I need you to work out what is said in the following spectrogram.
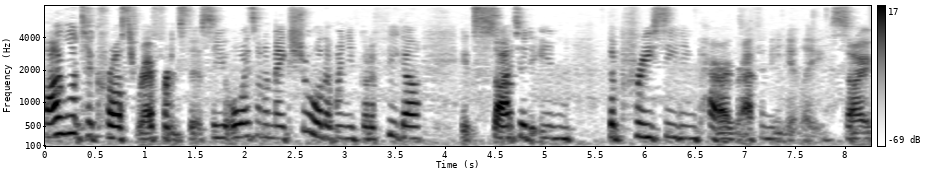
I want to cross-reference this. So you always want to make sure that when you've got a figure, it's cited in the preceding paragraph immediately. So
